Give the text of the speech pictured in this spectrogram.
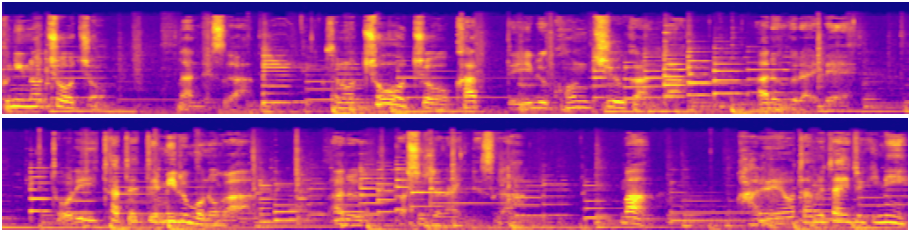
国の蝶々なんですがその蝶々を飼っている昆虫館があるぐらいで取り立ててみるものがある場所じゃないんですがまあカレーを食べたい時に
